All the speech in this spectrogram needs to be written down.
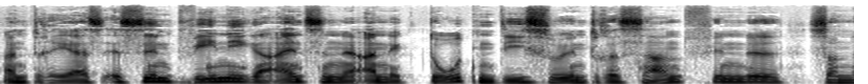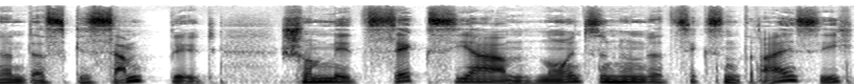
Andreas, es sind weniger einzelne Anekdoten, die ich so interessant finde, sondern das Gesamtbild. Schon mit sechs Jahren, 1936,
